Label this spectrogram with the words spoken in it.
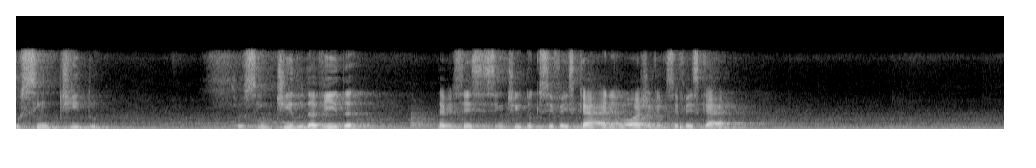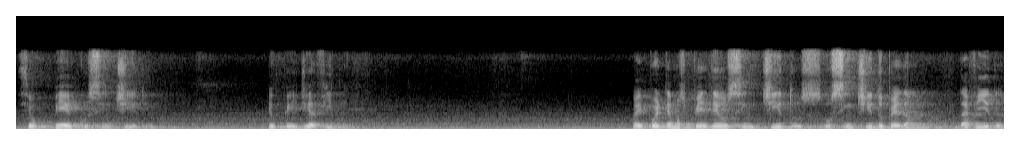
o sentido. Se o sentido da vida deve ser esse sentido que se fez carne, a lógica que se fez carne. Se eu perco o sentido, eu perdi a vida. E podemos perder os sentidos, o sentido, perdão, da vida,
